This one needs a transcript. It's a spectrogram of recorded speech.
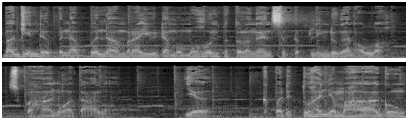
baginda benar-benar merayu dan memohon pertolongan serta perlindungan Allah Subhanahu wa taala ya kepada Tuhan yang Maha Agung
